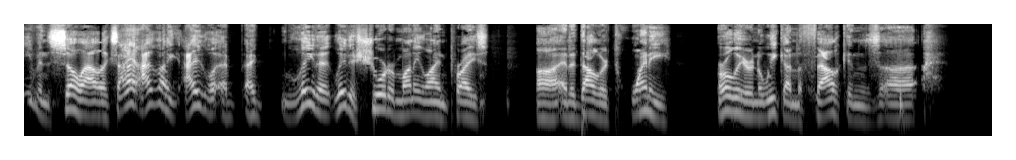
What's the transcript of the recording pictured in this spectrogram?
even so, Alex, I, I like I, I laid a laid a shorter money line price uh, at a dollar twenty earlier in the week on the Falcons. Uh,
